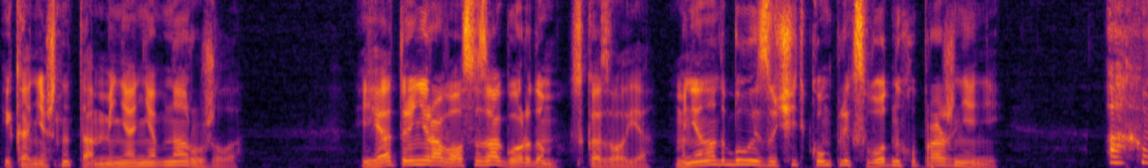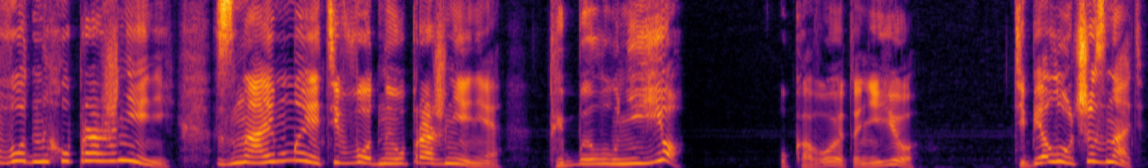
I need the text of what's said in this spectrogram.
и, конечно, там меня не обнаружила. «Я тренировался за городом», — сказал я. «Мне надо было изучить комплекс водных упражнений». «Ах, водных упражнений! Знаем мы эти водные упражнения! Ты был у нее!» «У кого это нее?» «Тебе лучше знать!»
